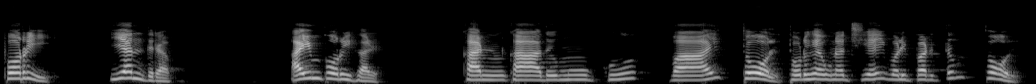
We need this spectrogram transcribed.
பொறி இயந்திரம் ஐம்பொறிகள் கண் காது மூக்கு வாய் தோல் தொடுகை உணர்ச்சியை வெளிப்படுத்தும் தோல்.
